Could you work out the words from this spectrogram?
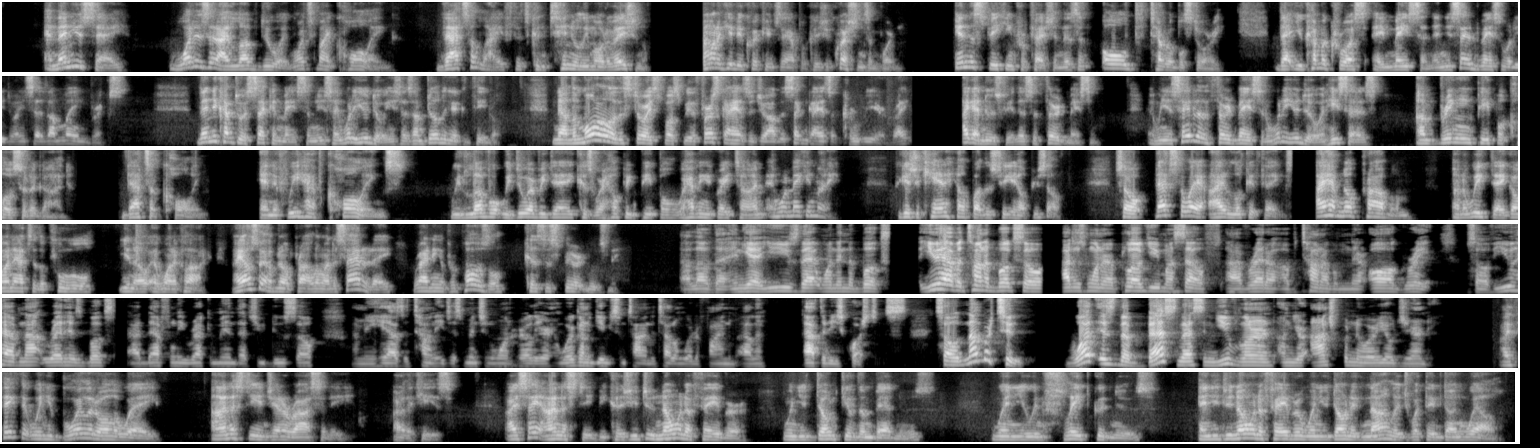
and then you say, what is it I love doing? What's my calling? That's a life that's continually motivational. I want to give you a quick example because your question's important. In the speaking profession, there's an old, terrible story that you come across a mason and you say to the mason, What are you doing? He says, I'm laying bricks. Then you come to a second mason and you say, What are you doing? He says, I'm building a cathedral. Now, the moral of the story is supposed to be the first guy has a job, the second guy has a career, right? I got news for you. There's a third mason. And when you say to the third mason, What do you do? And he says, I'm bringing people closer to God. That's a calling. And if we have callings, we love what we do every day because we're helping people, we're having a great time, and we're making money. Because you can't help others till you help yourself. So that's the way I look at things. I have no problem on a weekday going out to the pool, you know, at one o'clock. I also have no problem on a Saturday writing a proposal because the spirit moves me. I love that. And yeah, you use that one in the books. You have a ton of books, so I just want to plug you myself. I've read a, a, ton of them. They're all great. So if you have not read his books, I definitely recommend that you do so. I mean, he has a ton. He just mentioned one earlier, and we're going to give you some time to tell him where to find him, Alan, after these questions. So, number two, what is the best lesson you've learned on your entrepreneurial journey? I think that when you boil it all away, honesty and generosity are the keys. I say honesty because you do no one a favor when you don't give them bad news, when you inflate good news, and you do no one a favor when you don't acknowledge what they've done well.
